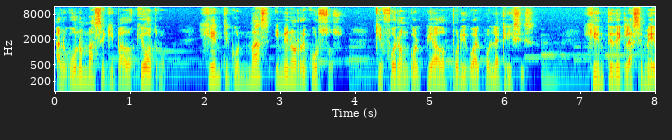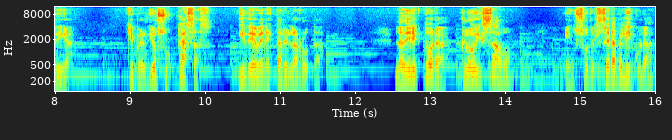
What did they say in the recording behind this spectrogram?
algunos más equipados que otros, gente con más y menos recursos, que fueron golpeados por igual por la crisis, gente de clase media, que perdió sus casas y deben estar en la ruta. La directora Chloe Zhao, en su tercera película,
